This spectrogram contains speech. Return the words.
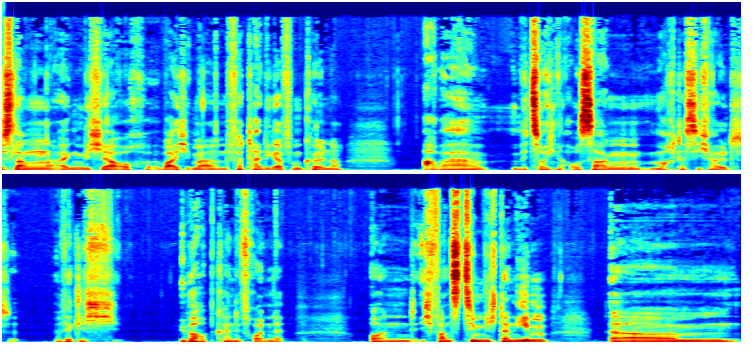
bislang eigentlich ja auch, war ich immer ein Verteidiger von Kölner, aber mit solchen Aussagen macht er sich halt wirklich überhaupt keine Freunde. Und ich fand es ziemlich daneben, äh, Ähm,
